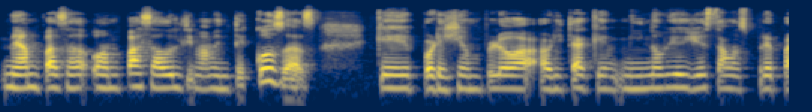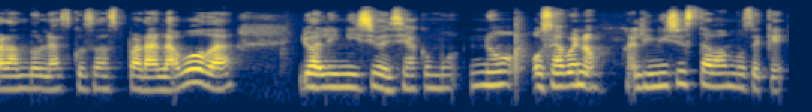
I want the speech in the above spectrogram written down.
me han pasado, han pasado últimamente cosas que, por ejemplo, ahorita que mi novio y yo estamos preparando las cosas para la boda, yo al inicio decía como, no, o sea, bueno, al inicio estábamos de que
